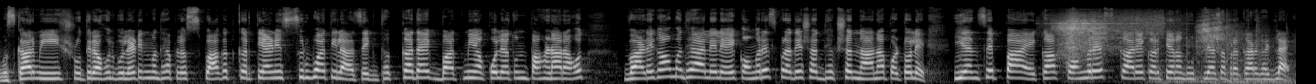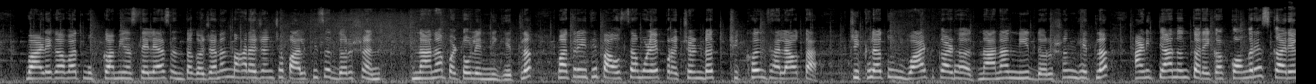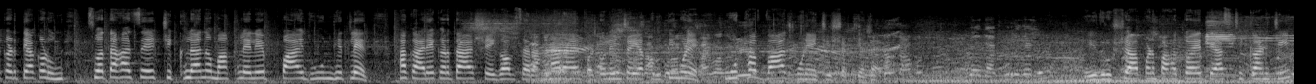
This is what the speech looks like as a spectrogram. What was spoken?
नमस्कार मी श्रुती राहुल बुलेटिनमध्ये आपलं स्वागत करते आणि सुरुवातीलाच एक धक्कादायक बातमी अकोल्यातून पाहणार आहोत. वाडेगावमध्ये आलेले काँग्रेस प्रदेशाध्यक्ष नाना पटोले यांचे पाय एका काँग्रेस कार्यकर्त्यानं धुतल्याचा प्रकार घडलाय. वाडेगावात मुक्कामी असलेल्या संत गजानन महाराजांच्या पालखीचं दर्शन नाना पटोलेंनी घेतलं. मात्र इथे पावसामुळे प्रचंड चिखल झाला होता. चिखलातून वाट काढत नानांनी दर्शन घेतलं आणि त्यानंतर एका काँग्रेस कार्यकर्त्याकडून स्वतःचे चिखलानं माखलेले पाय धुवून घेतलेत. हा कार्यकर्ता शेगावचा राहणार आहे. पटोलेंच्या या कृतीमुळे मोठा वाद होण्याची शक्यता आहे. ही दृश्य आपण पाहतोय त्याच ठिकाणची.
